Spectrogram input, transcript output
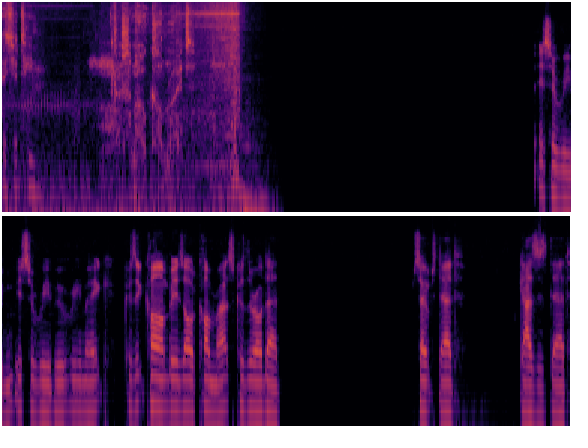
Who's your team? Some old comrades. It's a re it's a reboot remake because it can't be his old comrades because they're all dead. Soap's dead. Gaz is dead.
